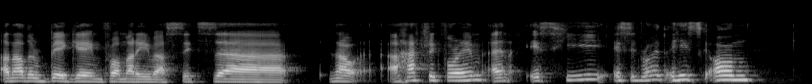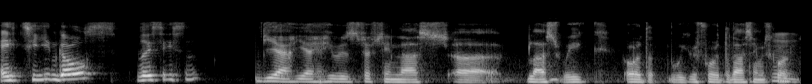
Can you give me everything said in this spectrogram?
another big game from Arribas. It's uh, now a hat trick for him. And is he? Is it right? He's on 18 goals this season. Yeah, yeah, he was 15 last uh last week or the week before the last time he scored, Mm.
